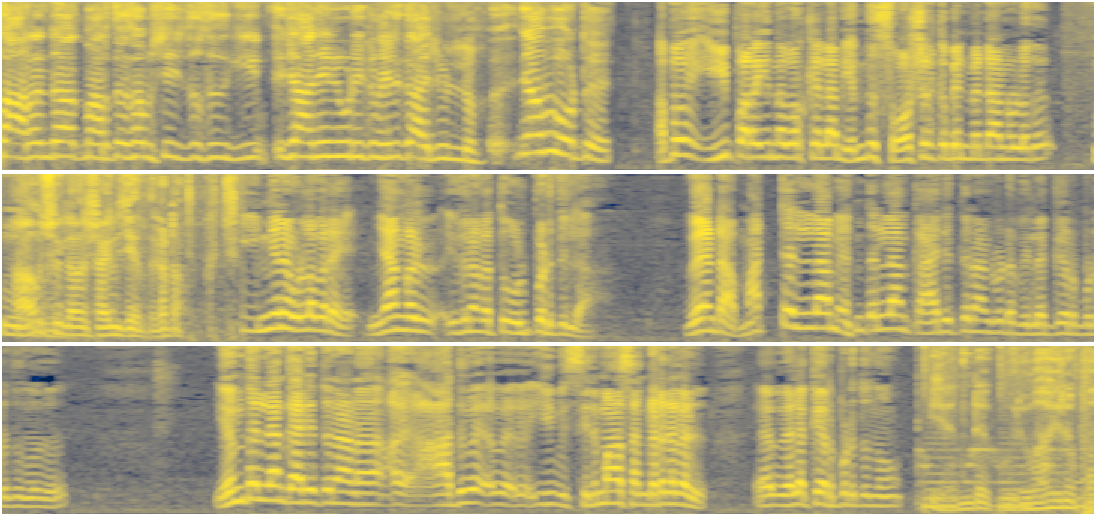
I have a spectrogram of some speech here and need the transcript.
സാറിന്റെ ആത്മാർത്ഥ സംശയിച്ച സ്ഥിതിക്ക് ഞാനിനി കുടിക്കണതിൽ കാര്യമില്ലല്ലോ. ഞാൻ പോട്ടെ. അപ്പൊ ഈ പറയുന്നവർക്കെല്ലാം എന്ത് സോഷ്യൽ കമ്മിറ്റ്മെന്റ് ആണുള്ളത്? ആവശ്യമില്ലാതെ ഷൈൻ ചെയ്യരുത് കേട്ടോ. ഇങ്ങനെയുള്ളവരെ ഞങ്ങൾ ഇതിനകത്ത് ഉൾപ്പെടുത്തില്ല. വേണ്ട മറ്റെല്ലാം എന്തെല്ലാം കാര്യത്തിനാണ് ഇവിടെ വിലക്ക് ഏർപ്പെടുത്തുന്നത്? എന്തെല്ലാം കാര്യത്തിനാണ് അത് ഈ സിനിമാ സംഘടനകൾ വിലക്ക് ഏർപ്പെടുത്തുന്നു? എന്റെ ഗുരുവായൂരപ്പ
